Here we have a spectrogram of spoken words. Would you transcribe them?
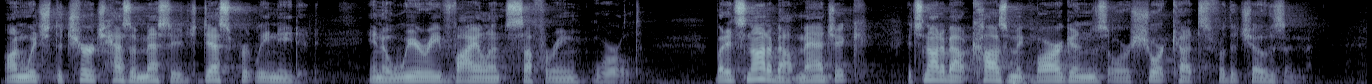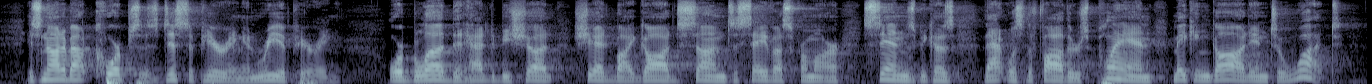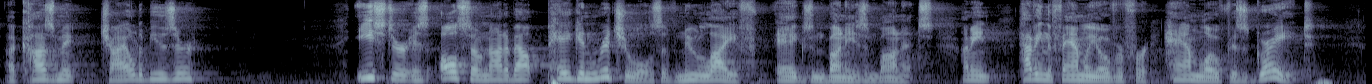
on which the church has a message desperately needed in a weary, violent, suffering world. But it's not about magic, it's not about cosmic bargains or shortcuts for the chosen. It's not about corpses disappearing and reappearing, or blood that had to be shed, by God's Son to save us from our sins because that was the Father's plan, making God into what? A cosmic child abuser? Easter is also not about pagan rituals of new life, eggs and bunnies and bonnets. I mean, having the family over for ham loaf is great,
